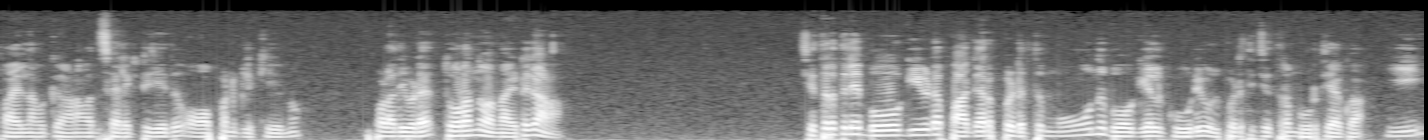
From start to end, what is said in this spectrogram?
ഫയൽ നമുക്ക് കാണാം. അത് സെലക്ട് ചെയ്ത് ഓപ്പൺ ക്ലിക്ക് ചെയ്യുന്നു. അപ്പോൾ അതിവിടെ തുറന്നു വന്നായിട്ട് കാണാം. ചിത്രത്തിലെ ബോഗിയുടെ പകർപ്പെടുത്ത് മൂന്ന് ബോഗികൾ കൂടി ഉൾപ്പെടുത്തി ചിത്രം പൂർത്തിയാക്കുക. ഈ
